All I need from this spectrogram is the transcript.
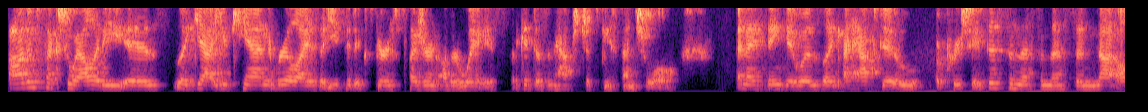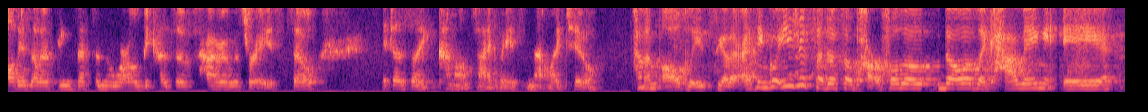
out of sexuality is like yeah, you can realize that you could experience pleasure in other ways. Like it doesn't have to just be sensual. And I think it was like I have to appreciate this and this and this and not all these other things that's in the world because of how I was raised. So it does like come out sideways in that way too kind of all bleeds together. I think what you just said was so powerful though though of like having a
